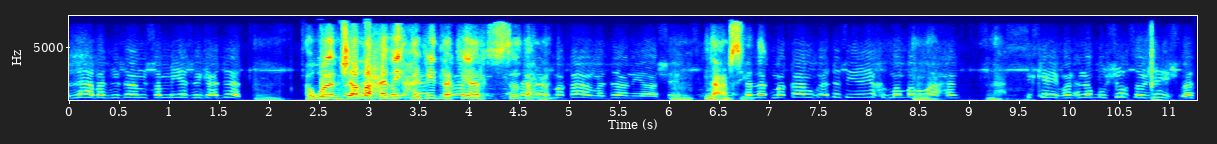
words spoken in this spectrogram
لا بس مثلا مسمياتني قعدت هو إن شاء الله حيفيد, حيفيد لك فيها الأستاذ أحمد. مقال مازال يا شيخ. نعم سيدي سلك مقال وقعدت ياخذ منبر نعم. واحد. نعم. كيف؟ إحنا أبو شرطة وجيش بس.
